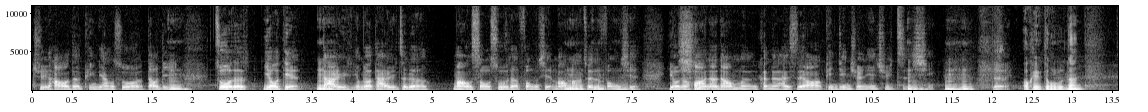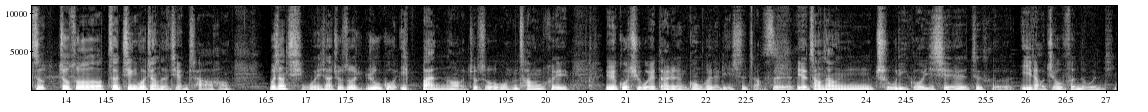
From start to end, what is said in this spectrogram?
去好好的评量说到底。做的优点大于有没有大于这个冒手术的风险、冒麻醉的风险？嗯嗯嗯、有的话，是那当我们可能还是要拼尽全力去执行。嗯，嗯哼，对。OK，东如，那就就说这经过这样的检查哈，我想请问一下，就是说如果一般哦，就是说我们常会，因为过去我也担任工会的理事长，是也常常处理过一些这个医疗纠纷的问题。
